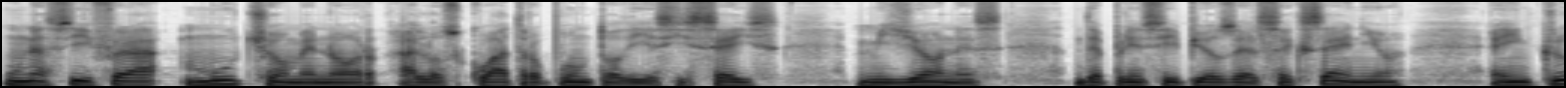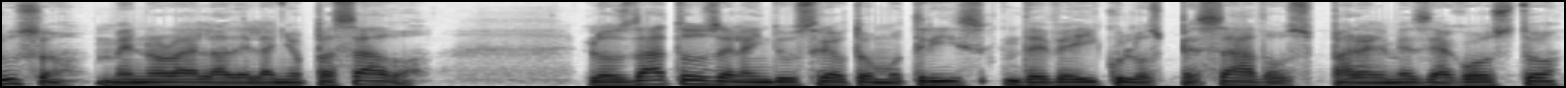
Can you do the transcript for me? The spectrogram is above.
una cifra mucho menor a los 4.16 millones de principios del sexenio e incluso menor a la del año pasado. Los datos de la industria automotriz de vehículos pesados para el mes de agosto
